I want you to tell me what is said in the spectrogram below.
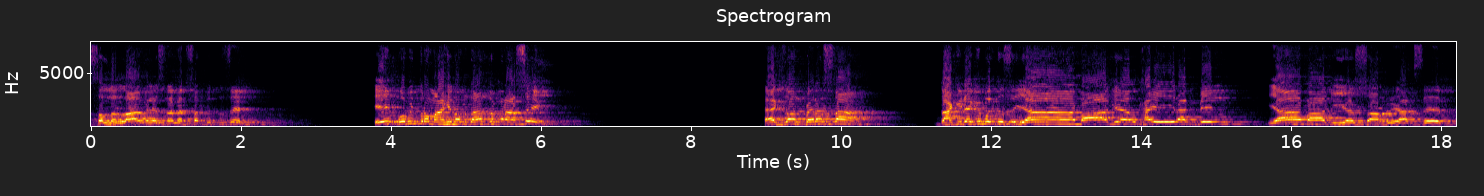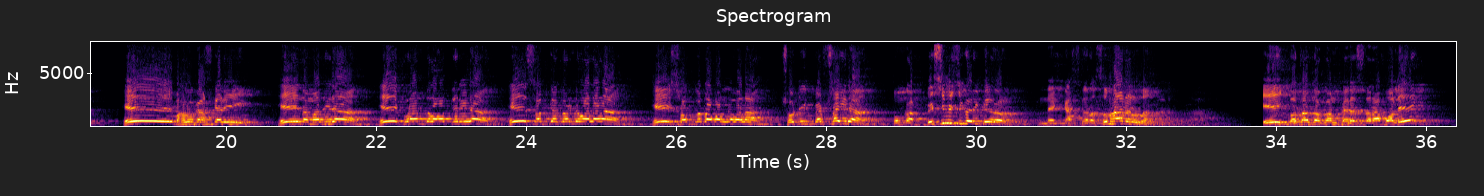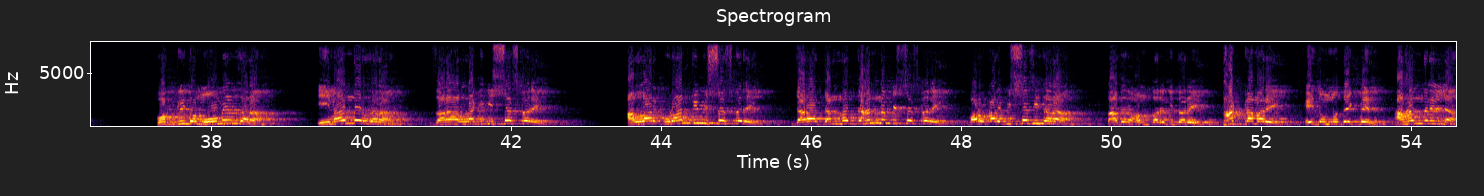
সাল্লাহ ইসলামের সাথ করতেছেন, এই পবিত্র মাহে রমজান যখন আসে একজন ফেরেস্তা ডাকি ডাকি বলতেছে, ইয়া বাগিয়াল খাই রাখবেন ইয়া বাগিয়া সার রাখছেন হে ভালো কাজকারী, হে নামাজিরা, হে কোরআন তেলাওয়াতকারীরা, হে সদকা করেনেওয়ালারা, হে সব কথা বলনেওয়ালা, সঠিক ব্যবসায়ীরা, তোমরা বেশি বেশি করে করো কাজ করো, সুবহানাল্লাহ। এই কথা যখন ফেরেস্তারা বলে প্রকৃত মোমেন যারা ইমানদার যারা যারা আল্লাহকে বিশ্বাস করে, আল্লাহর কোরআনকে বিশ্বাস করে, যারা জান্নাত জাহান্নাম বিশ্বাস করে, পরকালে বিশ্বাসী যারা, তাদের অন্তরের ভিতরে ধাক্কা মারে। এই জন্য দেখবেন, আলহামদুলিল্লাহ,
